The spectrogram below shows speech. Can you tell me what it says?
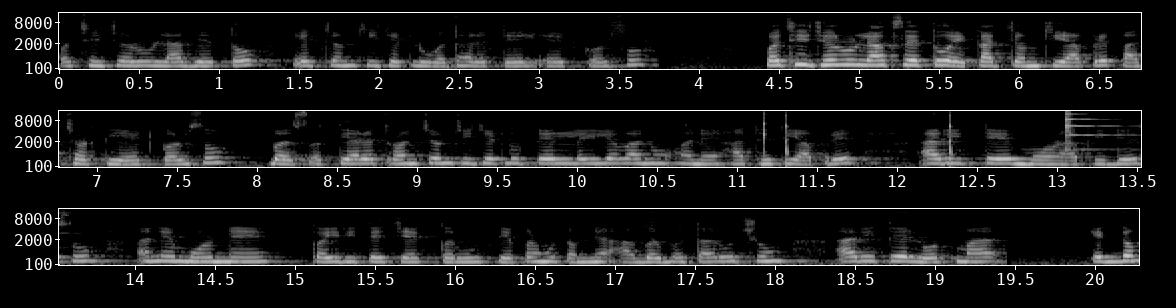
પછી જરૂર લાગે તો એક ચમચી જેટલું વધારે તેલ એડ કરશું. પછી જરૂર લાગશે તો એકાદ ચમચી આપણે પાછળથી એડ કરશું. બસ, અત્યારે ત્રણ ચમચી જેટલું તેલ લઈ લેવાનું અને હાથેથી આપણે આ રીતે મોણ આપી દેશું અને મોણને કઈ રીતે ચેક કરવું તે પણ હું તમને આગળ બતાવું છું. આ રીતે લોટમાં એકદમ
